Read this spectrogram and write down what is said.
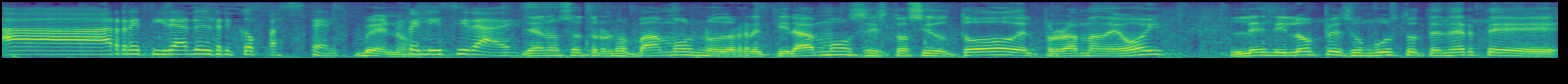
a retirar el rico pastel. Bueno, Felicidades. Ya nosotros nos vamos, nos retiramos. Esto ha sido todo del programa de hoy. Leslie López, un gusto tenerte.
